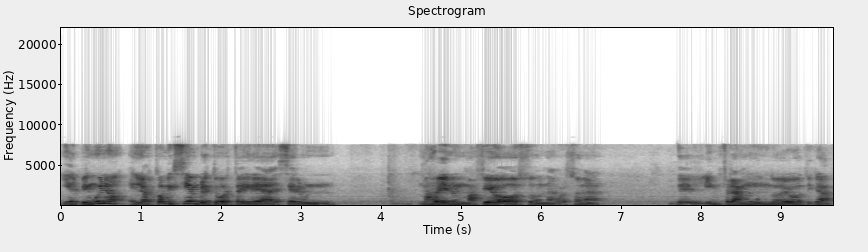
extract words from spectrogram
Y el pingüino en los cómics siempre tuvo esta idea de ser un, más bien un mafioso, una persona del inframundo de Gótica.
